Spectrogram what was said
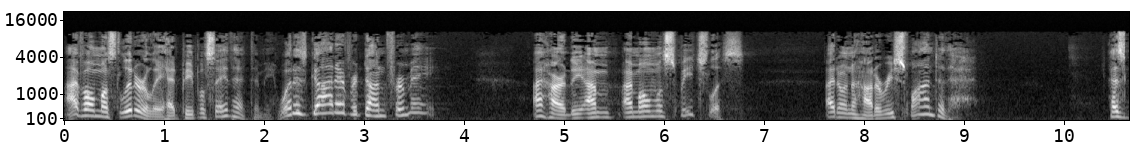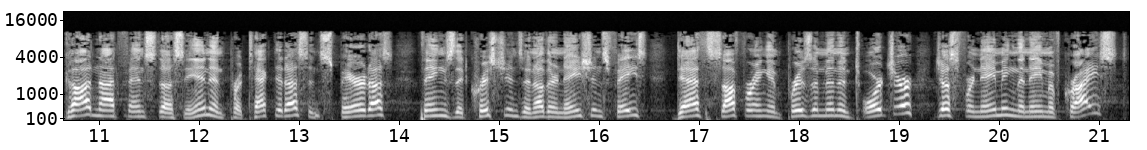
I've almost literally had people say that to me. What has God ever done for me? I hardly, I'm, I'm almost speechless. I don't know how to respond to that. Has God not fenced us in and protected us and spared us things that Christians and other nations face death, suffering, imprisonment, and torture just for naming the name of Christ?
